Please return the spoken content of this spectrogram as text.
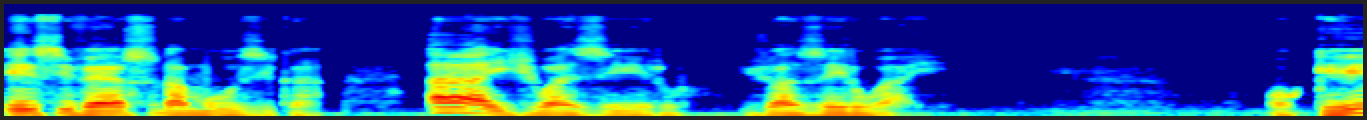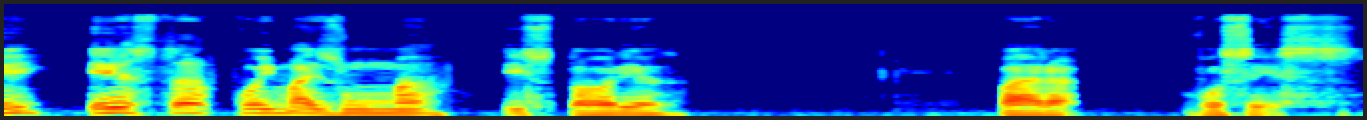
esse verso da música. Ai, Juazeiro, Juazeiro ai. Ok? Esta foi mais uma história para vocês.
